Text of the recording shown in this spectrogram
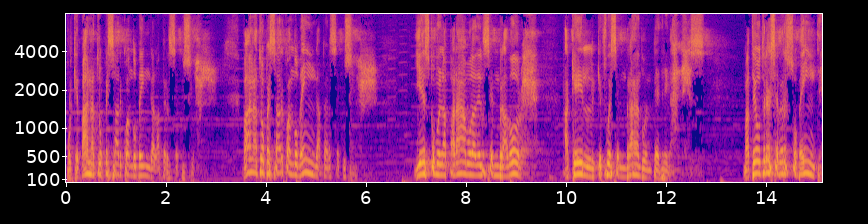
Porque van a tropezar cuando venga la persecución. Van a tropezar cuando venga persecución. Y es como en la parábola del sembrador, aquel que fue sembrado en pedregales. Mateo 13, verso 20,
